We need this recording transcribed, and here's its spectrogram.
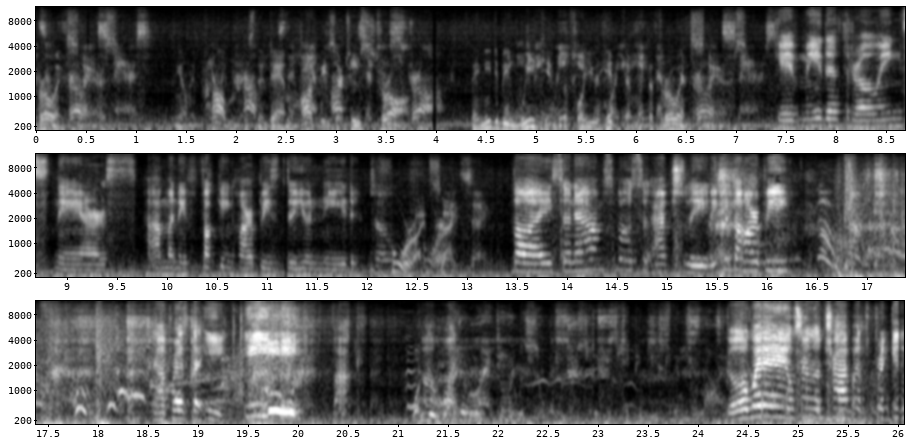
throwing snares. The only problem is the damn harpies are too strong. They need to be weakened before you hit them with the throwing snares. Give me the throwing snares. How many fucking harpies do you need? Four, I'd say. Bye. So now I'm supposed to actually weaken the harpy. Now press the E. E! Fuck. Wonder Oh, why what? Lord Deal is so insistent keeping these things alive. Go away! I was trying to trap a freaking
